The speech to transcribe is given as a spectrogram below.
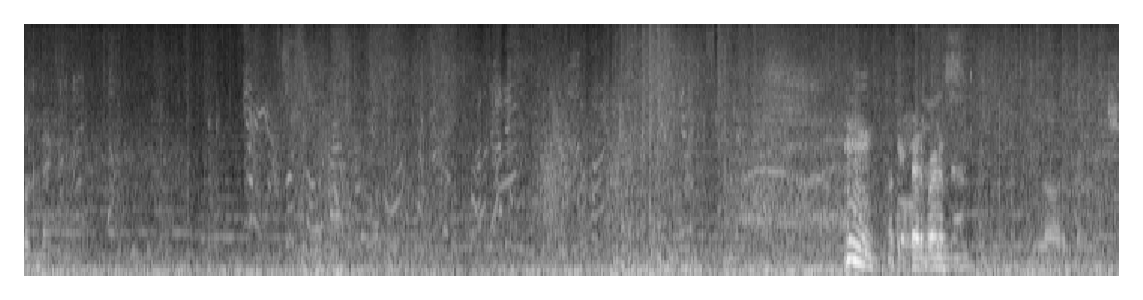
Welcome back. okay, try to burn him down. A lot of damage.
